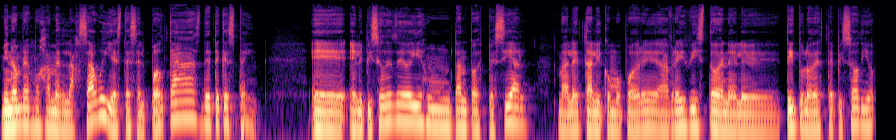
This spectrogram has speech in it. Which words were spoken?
mi nombre es Mohamed Larzawi y este es el podcast de Tech Spain. Eh, el episodio de hoy es un tanto especial, ¿vale? Tal y como habréis visto en el eh, título de este episodio.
